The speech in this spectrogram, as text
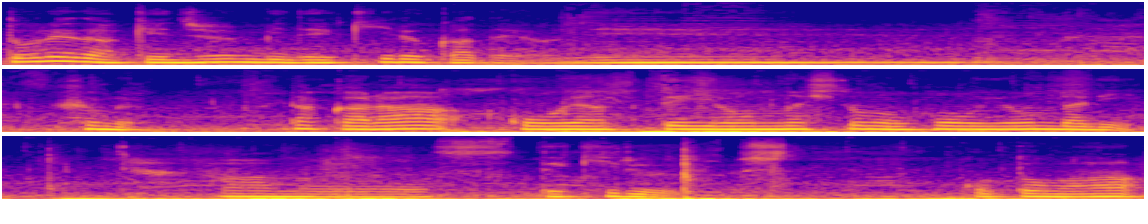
どれだけ準備できるかだよね。踏む。だからこうやっていろんな人の本を読んだりあのできることは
